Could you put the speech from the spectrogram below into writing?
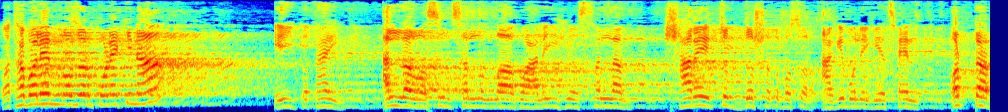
কথা বলেন, নজর পড়ে কিনা? এই কথাই আল্লাহ রসুল সাল্লাহ আলহিসাল্লাম সাড়ে চোদ্দ শত বছর আগে বলে গিয়েছেন, অর্থাৎ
